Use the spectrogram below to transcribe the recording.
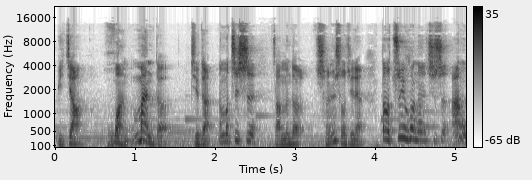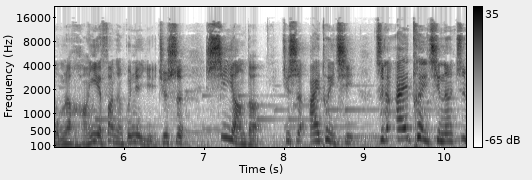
比较缓慢的阶段。那么这是咱们的成熟阶段。到最后呢，其实按我们的行业发展规律，也就是夕阳的，就是哀退期。这个哀退期呢，就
